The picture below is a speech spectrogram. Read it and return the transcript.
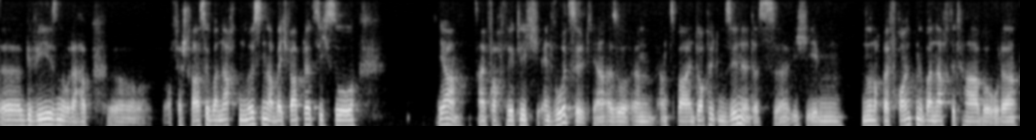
äh, gewesen oder habe äh, auf der Straße übernachten müssen, aber ich war plötzlich so, ja, einfach wirklich entwurzelt, ja, also ähm, und zwar in doppeltem Sinne, dass äh, ich eben nur noch bei Freunden übernachtet habe oder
